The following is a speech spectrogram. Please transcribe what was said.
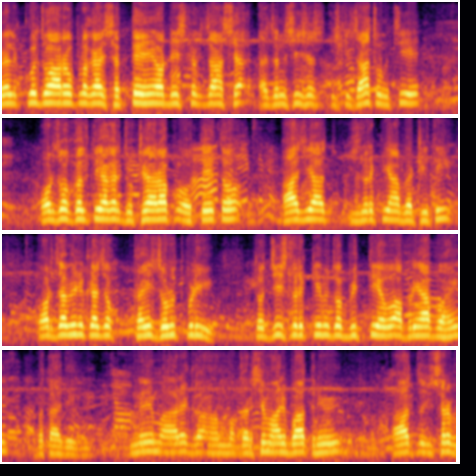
बिल्कुल जो आरोप लगाए सत्य हैं और निष्पक्ष जाँच एजेंसी से इसकी जाँच होनी चाहिए। और जो गलती अगर झूठे आरोप होते तो आज या लड़की यहाँ बैठी थी और जब इनका जो कहीं ज़रूरत पड़ी तो जिस लड़की में जो बीतती है वो अपने आप वहीं बता देगी। नहीं हमारे घर से हमारी बात नहीं हुई। आज तो सिर्फ़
